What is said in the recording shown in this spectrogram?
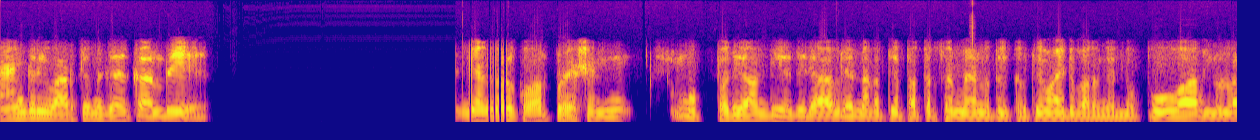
താങ്കൾ ഈ വാർത്തയൊന്നും കേൾക്കാറില്ലേ? ഞങ്ങൾ കോർപ്പറേഷൻ മുപ്പതാം തീയതി രാവിലെ നടത്തിയ പത്രസമ്മേളനത്തിൽ കൃത്യമായിട്ട് പറഞ്ഞിരുന്നു. പൂവാറിലുള്ള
